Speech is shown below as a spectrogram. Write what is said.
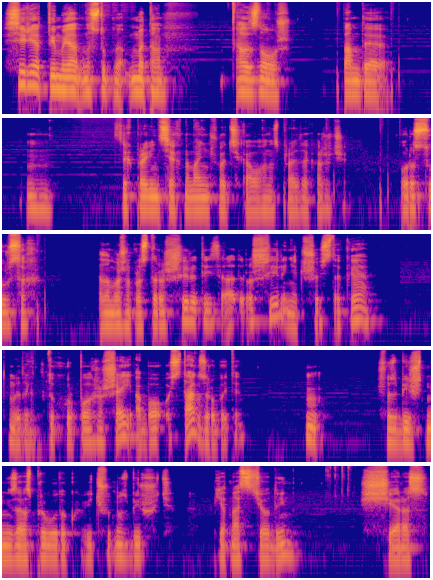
Сірія, ти моя наступна мета. Але знову ж, там, де. Угу. В цих провінціях немає нічого цікавого, насправді так кажучи. По ресурсах. Але можна просто розширитись заради розширення щось таке. Видати купу грошей, або ось так зробити. Хм. Що збільшить мені зараз прибуток? Відчутно збільшить. 15,1. Ще раз.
